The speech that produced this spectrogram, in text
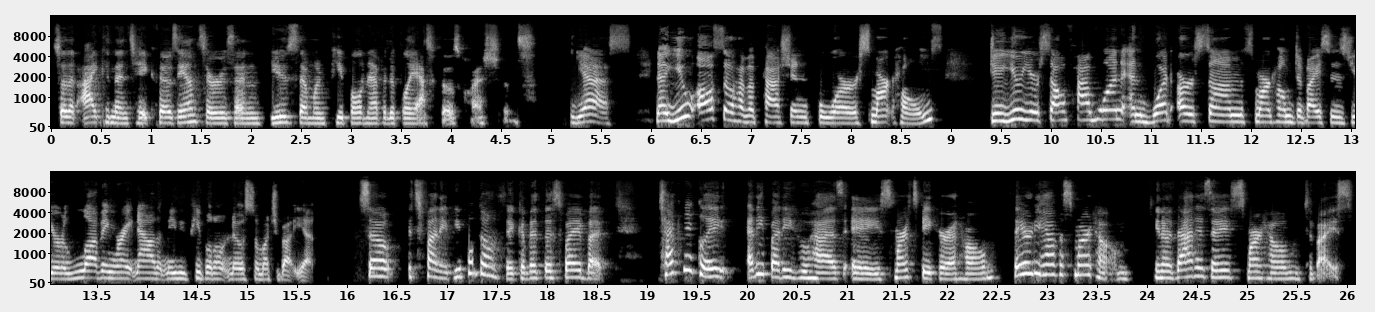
so that I can then take those answers and use them when people inevitably ask those questions. Yes. Now, you also have a passion for smart homes. Do you yourself have one? And what are some smart home devices you're loving right now that maybe people don't know so much about yet? So it's funny, people don't think of it this way, but technically, anybody who has a smart speaker at home, they already have a smart home. You know, that is a smart home device.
